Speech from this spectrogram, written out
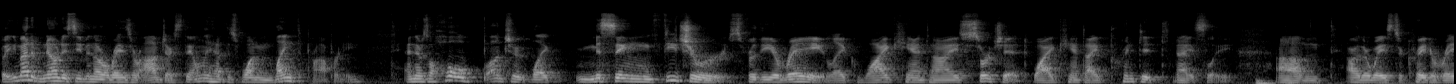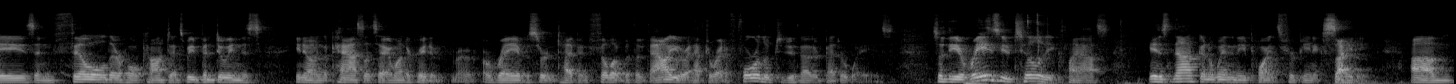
But you might have noticed even though arrays are objects, they only have this one length property. And there's a whole bunch of like missing features for the array, like why can't I search it? Why can't I print it nicely? Um, are there ways to create arrays and fill their whole contents? We've been doing this, you know, in the past. Let's say I wanted to create an array of a certain type and fill it with a value. I'd have to write a for loop to do that. There are better ways. So the arrays utility class is not going to win any points for being exciting. Um,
